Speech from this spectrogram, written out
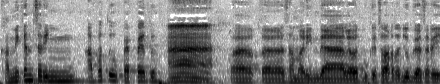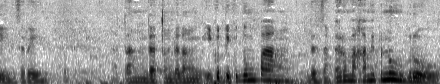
kami kan sering apa tuh PP tuh. Ah, Eh, ke Samarinda lewat Bukit Suharto juga sering sering. Datang datang datang ikut ikut numpang. Dan sampai rumah kami penuh bro.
